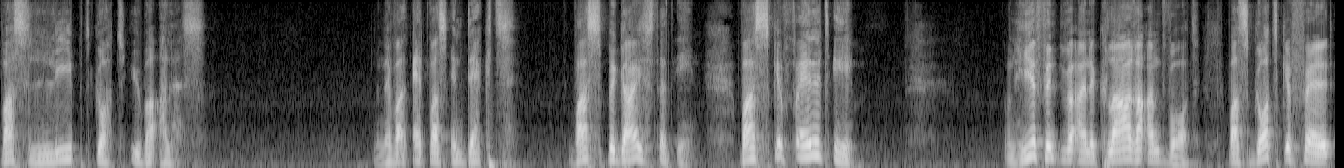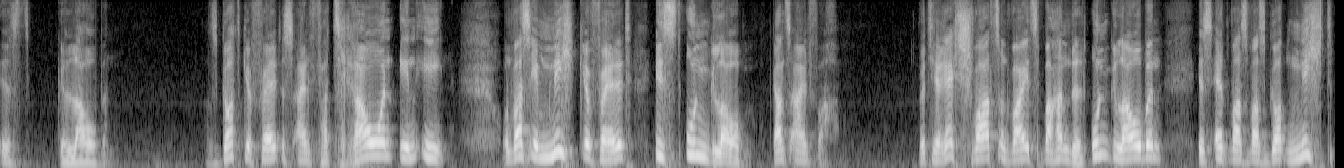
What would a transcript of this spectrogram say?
was liebt Gott über alles? Wenn er etwas entdeckt, was begeistert ihn? Was gefällt ihm? Und hier finden wir eine klare Antwort. Was Gott gefällt, ist Glauben. Was Gott gefällt, ist ein Vertrauen in ihn. Und was ihm nicht gefällt, ist Unglauben. Ganz einfach. Wird hier recht schwarz und weiß behandelt. Unglauben ist etwas, was Gott nicht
